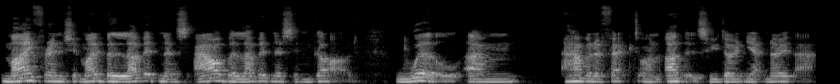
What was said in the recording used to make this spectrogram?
my friendship, my belovedness, our belovedness in God will um, have an effect on others who don't yet know that.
